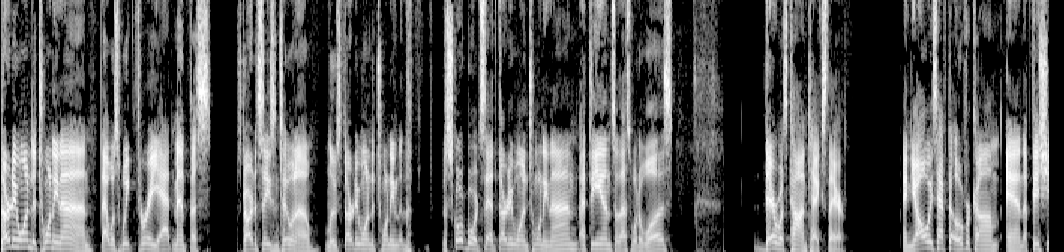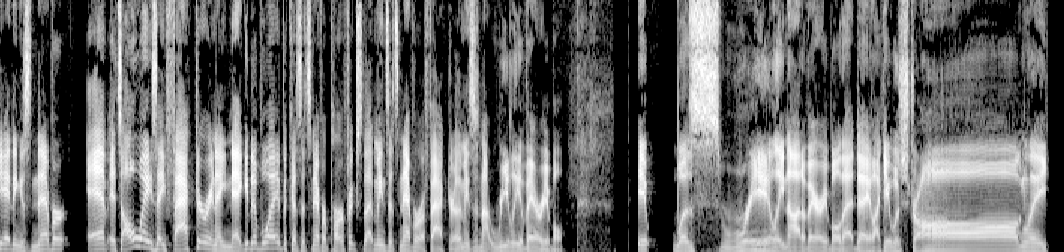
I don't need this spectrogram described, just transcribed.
31 to 29. That was week three at Memphis. Started season 2 0. Lose 31 to 20. The, the scoreboard said 31 29 at the end, so that's what it was. There was context there. And you always have to overcome, and officiating is never, it's always a factor in a negative way because it's never perfect. So that means it's never a factor. That means it's not really a variable. It was really not a variable that day. Like it was strongly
